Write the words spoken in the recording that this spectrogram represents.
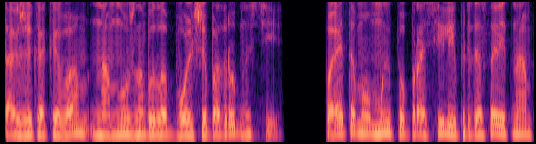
Так же, как и вам, нам нужно было больше подробностей. Поэтому мы попросили предоставить нам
